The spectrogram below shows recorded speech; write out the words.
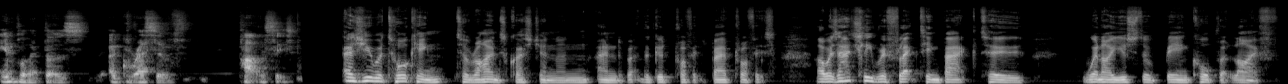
implement those aggressive policies. As you were talking to Ryan's question and and about the good profits, bad profits, I was actually reflecting back to when I used to be in corporate life,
